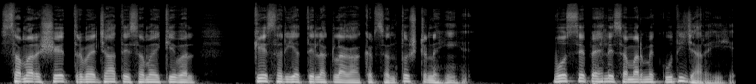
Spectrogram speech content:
समर क्षेत्र में जाते समय केवल केसरिया तिलक लगाकर संतुष्ट नहीं है। वो उससे पहले समर में कूदी जा रही है।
